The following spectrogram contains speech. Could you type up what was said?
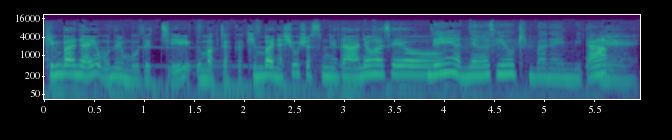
김바냐의 오늘 뭐 듣지 음악 작가 김바냐 씨 오셨습니다. 안녕하세요. 네, 안녕하세요. 김바나입니다. 네.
